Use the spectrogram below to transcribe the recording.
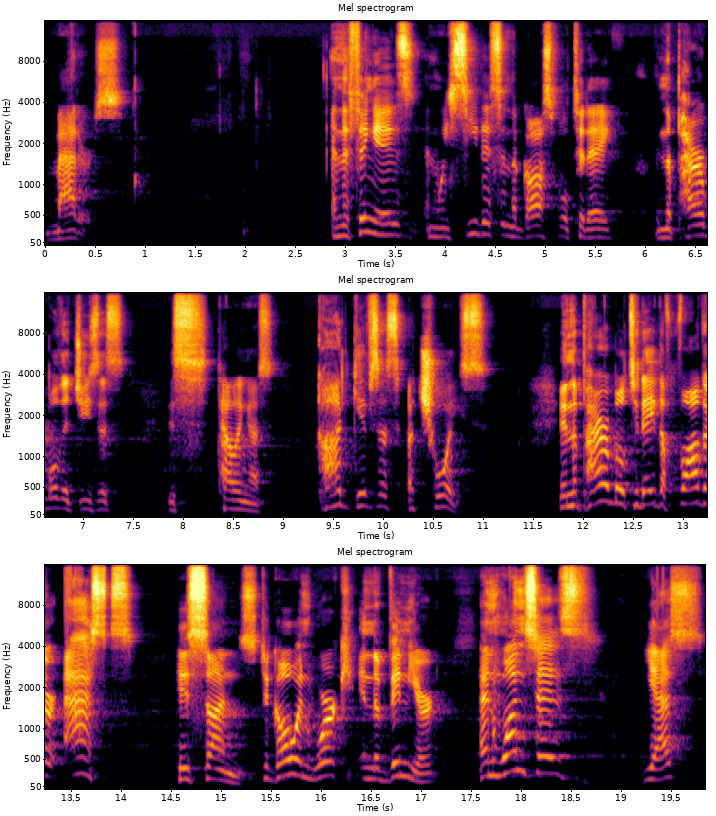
matters. And the thing is, and we see this in the gospel today, in the parable that Jesus is telling us, God gives us a choice. In the parable today, the father asks his sons to go and work in the vineyard. And one says yes,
